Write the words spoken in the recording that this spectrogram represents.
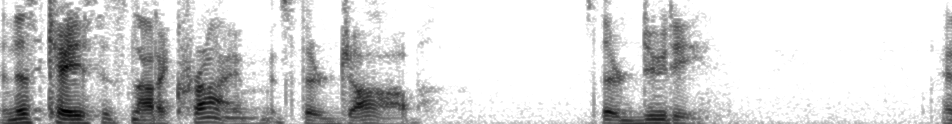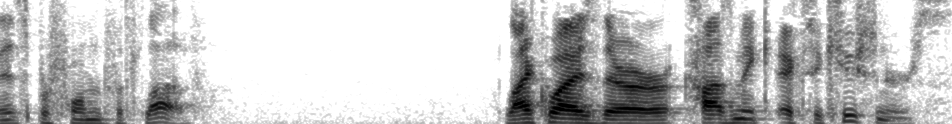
In this case, it's not a crime, it's their job, it's their duty. and it's performed with love. Likewise, there are cosmic executioners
